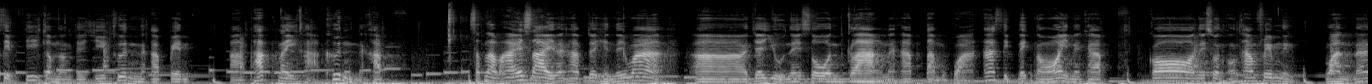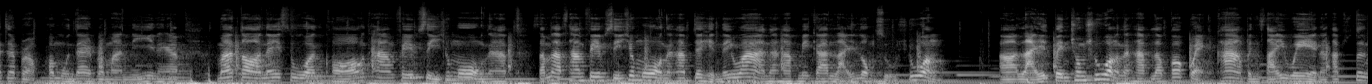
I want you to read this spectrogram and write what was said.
50 ที่กำลังจะชี้ขึ้นนะครับ เป็นพักในขาขึ้นนะครับ สำหรับ RSI นะครับจะเห็นได้ว่าาจะอยู่ในโซนกลางนะครับต่ำกว่า 50 เล็กน้อยนะครับก็ในส่วนของ time frame 1 วันน่าจะบอกข้อมูลได้ประมาณนี้นะครับ มาต่อในส่วนของ time frame 4 ชั่วโมงนะครับสำหรับ time frame 4 ชั่วโมงนะครับจะเห็นได้ว่านะครับมีการไหลลงสู่ช่วง ไหลเป็นช่วงๆนะครับ แล้วก็แกว่งข้างเป็นไซด์เวย์นะครับ ซึ่ง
